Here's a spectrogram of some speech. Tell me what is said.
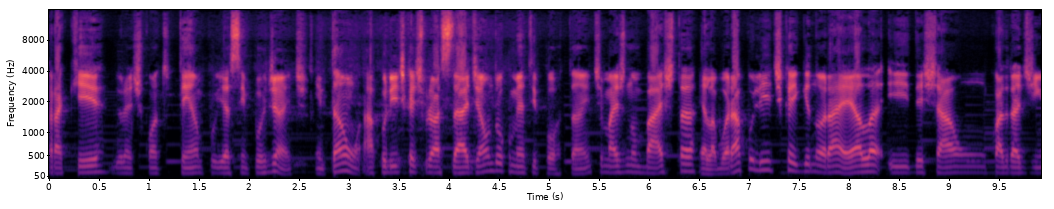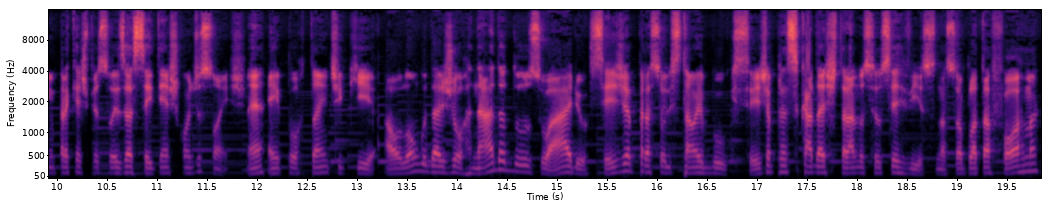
para quê, durante quanto tempo e assim por diante. Então, a política de privacidade é um documento importante, mas não basta elaborar a política, ignorar ela e deixar um quadradinho para que as pessoas pessoas aceitem as condições, né? É importante que ao longo da jornada do usuário, seja para solicitar um e-book, seja para se cadastrar no seu serviço, na sua plataforma,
